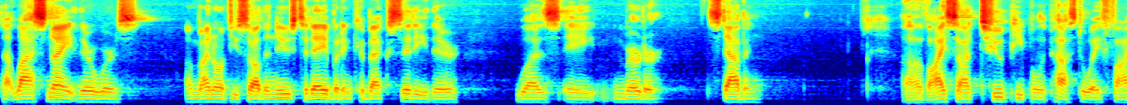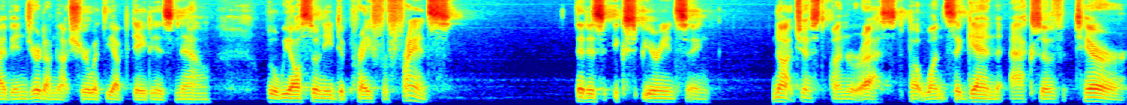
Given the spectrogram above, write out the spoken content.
That last night there was, um, I don't know if you saw the news today, but in Quebec City there was a murder, stabbing of, I saw two people that passed away, five injured. I'm not sure what the update is now. But we also need to pray for France that is experiencing not just unrest, but once again acts of terror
